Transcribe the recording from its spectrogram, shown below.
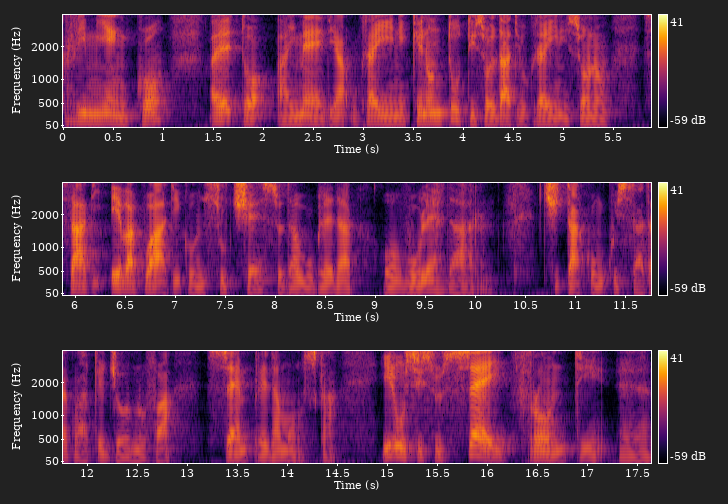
Rimienko ha detto ai media ucraini che non tutti i soldati ucraini sono stati evacuati con successo da Ugledar o Vuledar, città conquistata qualche giorno fa sempre da Mosca. I russi su sei fronti eh,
